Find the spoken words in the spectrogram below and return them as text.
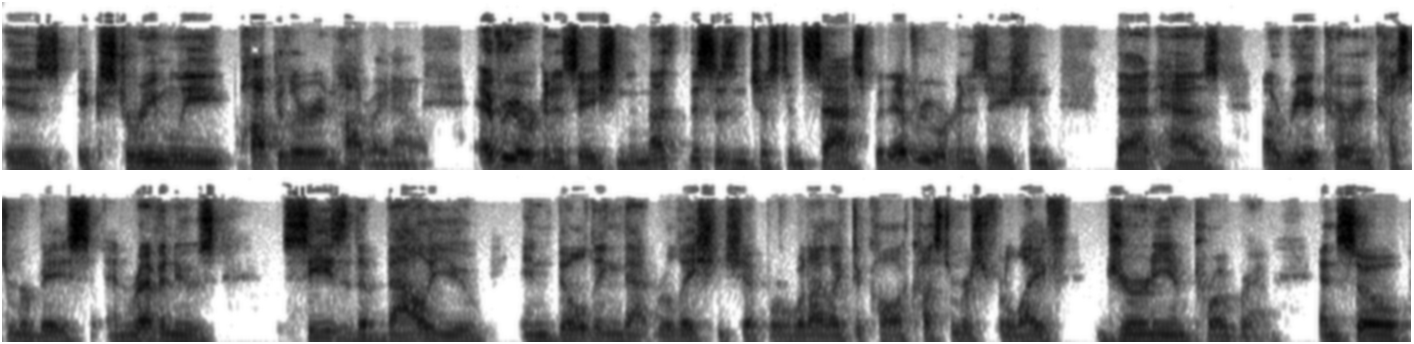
is extremely popular and hot right now. Every organization, and not, this isn't just in SaaS, but every organization that has a reoccurring customer base and revenues sees the value in building that relationship or what I like to call a customers for life journey and program. And so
